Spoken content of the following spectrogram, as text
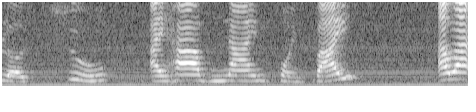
plus 2 I have 9.5 our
